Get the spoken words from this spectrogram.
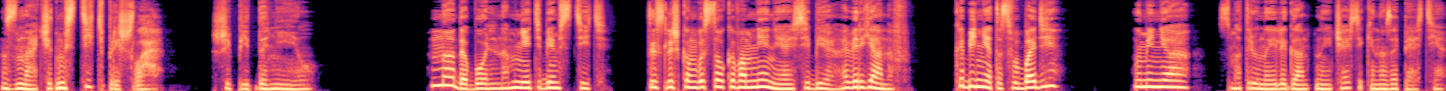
Значит, мстить пришла, шипит Даниил. Надо больно мне тебе мстить. Ты слишком высокого мнения о себе, Аверьянов. Кабинет освободи. У меня... Смотрю на элегантные часики на запястье.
